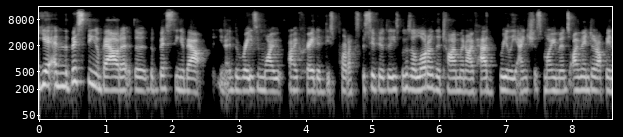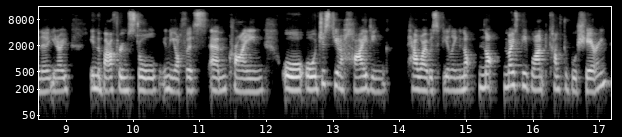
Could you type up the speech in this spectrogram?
Yeah, and the best thing about it, the the best thing about you know the reason why I created this product specifically is because a lot of the time when I've had really anxious moments, I've ended up in the you know in the bathroom stall in the office, um, crying or or just you know hiding how I was feeling. Not not most people aren't comfortable sharing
